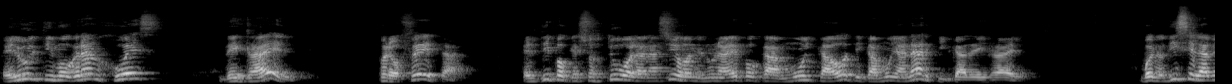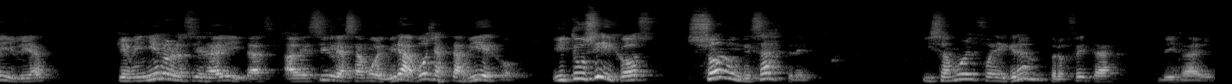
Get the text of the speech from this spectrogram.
El último gran juez de Israel, profeta, el tipo que sostuvo la nación en una época muy caótica, muy anárquica de Israel. Bueno, dice la Biblia que vinieron los israelitas a decirle a Samuel, mirá, vos ya estás viejo y tus hijos son un desastre. Y Samuel fue el gran profeta de Israel.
